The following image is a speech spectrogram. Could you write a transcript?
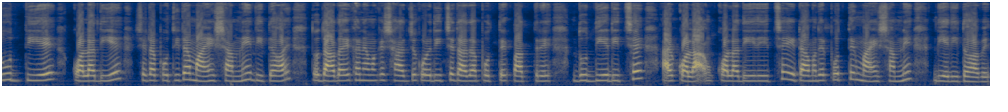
দুধ দিয়ে, কলা দিয়ে সেটা প্রতিটা মায়ের সামনে দিতে হয়। তো দাদা এখানে আমাকে সাহায্য করে দিচ্ছে, দাদা প্রত্যেক পাত্রে দুধ দিয়ে দিচ্ছে আর কলা কলা দিয়ে দিচ্ছে, এটা আমাদের প্রত্যেক মায়ের সামনে দিয়ে দিতে হবে।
